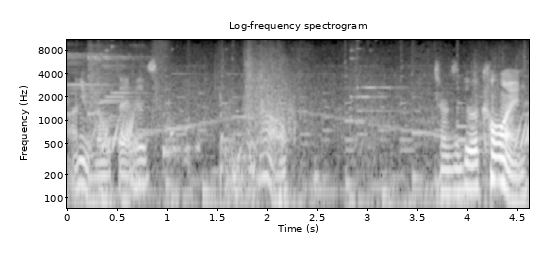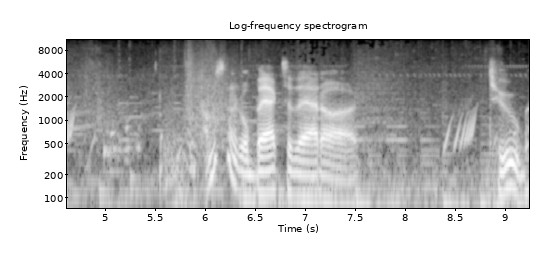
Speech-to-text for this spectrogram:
I don't even know what that is. Oh. Turns into a coin. I'm just gonna go back to that, uh, tube.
